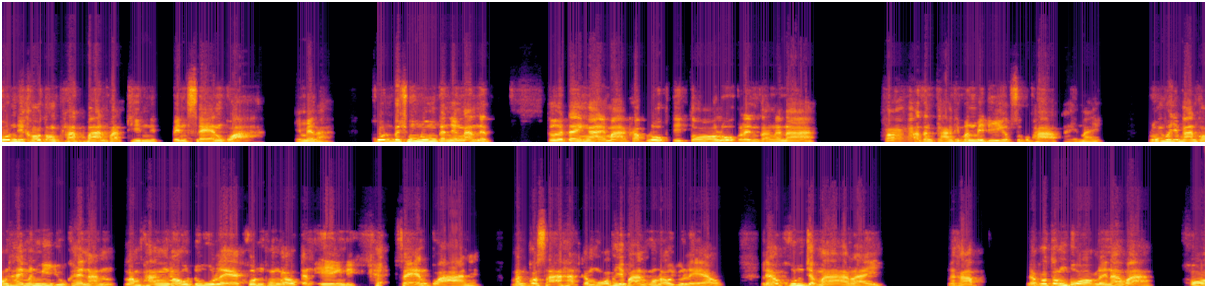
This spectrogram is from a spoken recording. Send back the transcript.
คนที่เขาต้องพลัดบ้านพลัดถิ่นเนี่ยเป็นแสนกว่าเห็นไหมล่ะ คนไปชุมนุมกันอย่างนั้นเนี่ยเกิดได้ง่ายมากครับโรคติดต่อโรคอะไรต่างๆนานาภาวะต่างๆ ที่มันไม่ดีกับสุขภาพเห็นไหมโรงพยาบาลของไทยมันมีอยู่แค่นั้นลำพังเราดูแลคนของเรากันเองเนี่ยแค่แสนกว่าเนี่ย มันก็สาหัสกับหมอพยาบาลของเราอยู่แล้ว แล้วคุณจะมาอะไรนะครับ แล้วก็ต้องบอกเลยนะว่า พอ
